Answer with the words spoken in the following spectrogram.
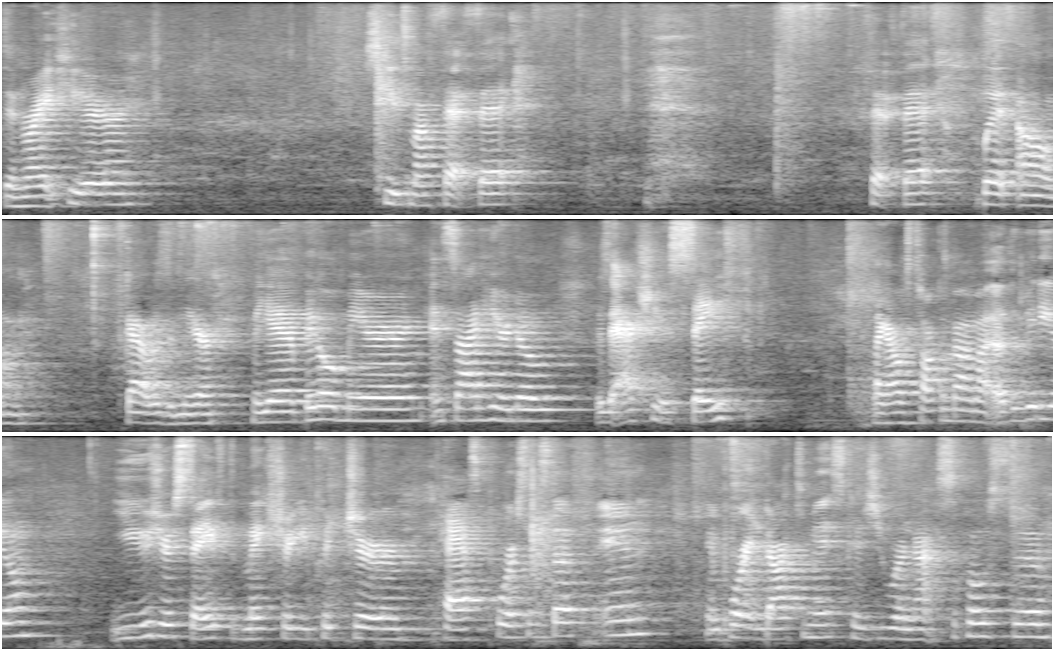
Then right here, excuse my fat fat, fat fat, but um, forgot it was a mirror. But yeah, big old mirror. Inside here though, there's actually a safe. Like I was talking about in my other video, use your safe to make sure you put your passports and stuff in important documents because you are not supposed to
